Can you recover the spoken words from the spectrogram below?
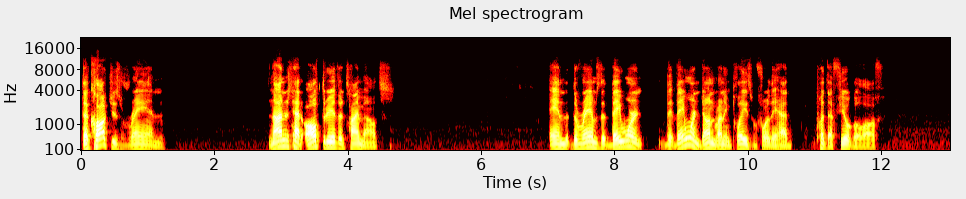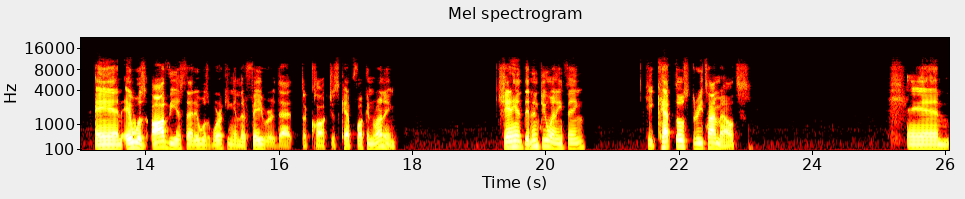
The clock just ran. Niners had all three of their timeouts, and the Rams that they weren't that they weren't done running plays before they had put that field goal off. And it was obvious that it was working in their favor that the clock just kept fucking running. Shanahan didn't do anything. He kept those three timeouts. And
